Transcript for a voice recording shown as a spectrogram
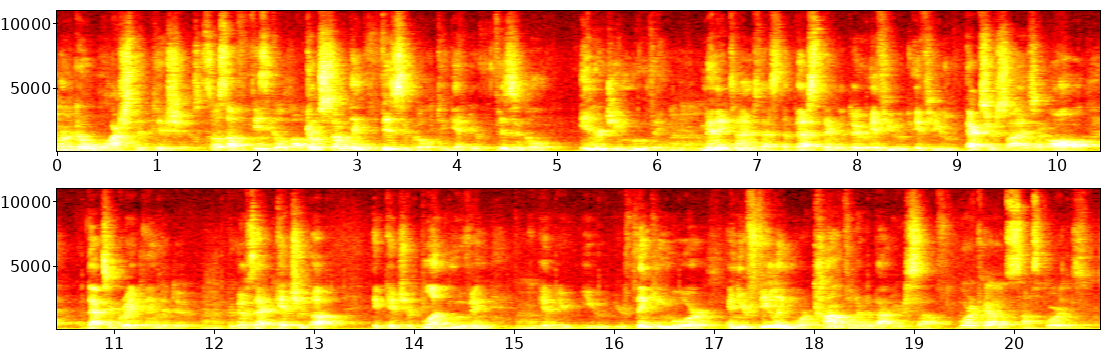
or go mm. wash the dishes. So some physical power. Go something physical to get your physical energy moving. Mm-hmm. Many times that's the best thing to do. If you if you exercise at all, that's a great thing to do mm-hmm. because that gets you up. It gets your blood moving. You get you, you you're thinking more and you're feeling more confident about yourself. Workouts, some sports.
